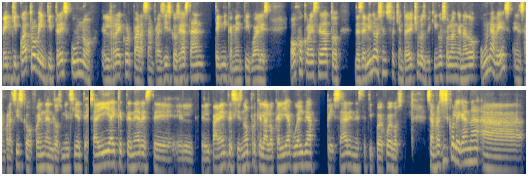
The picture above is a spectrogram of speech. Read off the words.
24-23-1 el récord para San Francisco, o sea, están técnicamente iguales. Ojo con este dato, desde 1988 los vikingos solo han ganado una vez en San Francisco, fue en el 2007. ahí hay que tener este, el, paréntesis, ¿no? Porque la localía vuelve a pesar en este tipo de juegos. San Francisco le gana a,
